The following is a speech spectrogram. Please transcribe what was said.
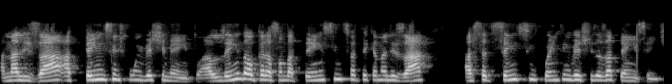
analisar a Tencent como investimento. Além da operação da Tencent, você vai ter que analisar as 750 investidas da Tencent.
